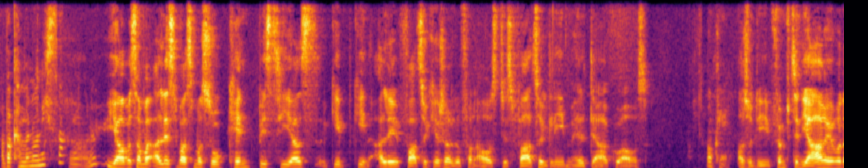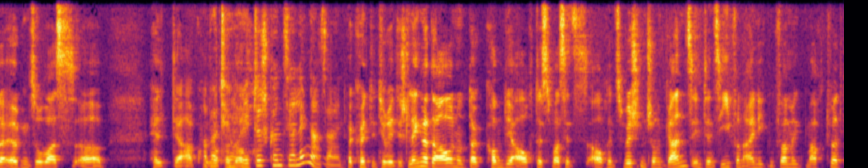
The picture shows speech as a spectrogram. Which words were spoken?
Aber kann man noch nicht sagen, oder? Ja, aber sagen wir, alles, was man so kennt bisher, gibt, gehen alle Fahrzeughersteller davon aus, das Fahrzeugleben hält der Akku aus. Okay. Also die 15 Jahre oder irgend sowas äh, hält der Akku Aber theoretisch könnte es ja länger sein. Er könnte theoretisch länger dauern und da kommt ja auch das, was jetzt auch inzwischen schon ganz intensiv von einigen Firmen gemacht wird,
